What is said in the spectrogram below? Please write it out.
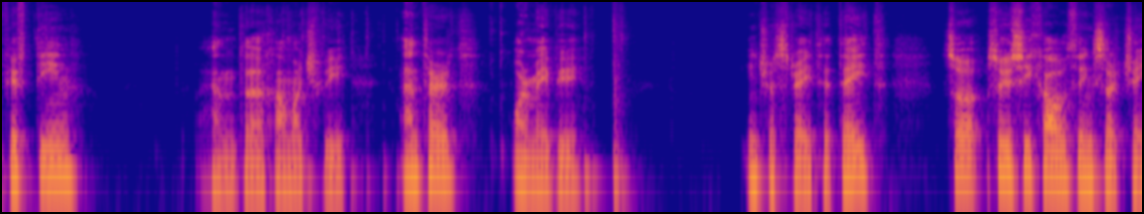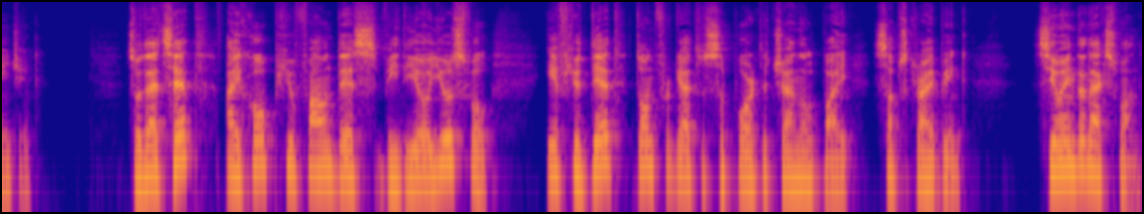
15 and uh, how much we entered or maybe interest rate at 8. So, so you see how things are changing. So that's it. I hope you found this video useful. If you did, don't forget to support the channel by subscribing. See you in the next one.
